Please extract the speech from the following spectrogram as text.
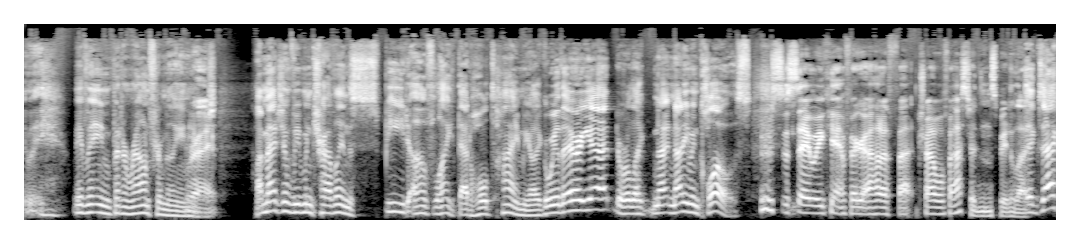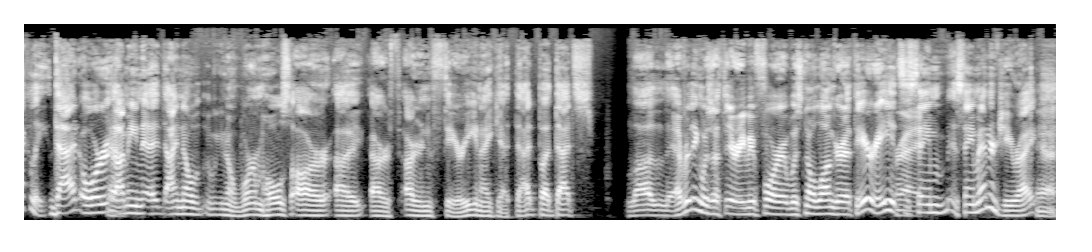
eh we haven't even been around for a million years. Right. Imagine we've been traveling the speed of light that whole time. You're like, are we there yet? Or like, not, not even close. who's to say we can't figure out how to fa- travel faster than the speed of light? Exactly that, or I mean, I know you know wormholes are uh, are are in theory, and I get that, but that's everything was a theory before it was no longer a theory. It's the same same energy, right? Yeah.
